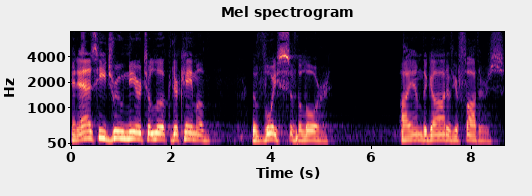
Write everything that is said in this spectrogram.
And as he drew near to look, there came of the voice of the Lord I am the God of your fathers,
